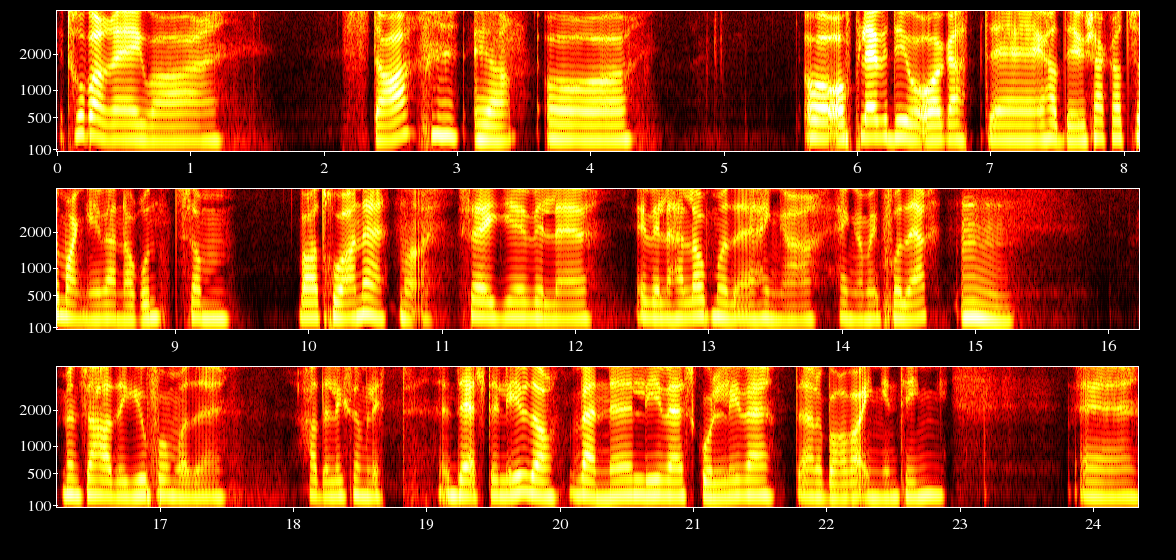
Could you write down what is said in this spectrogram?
Jeg tror bare jeg var sta. Ja. Og, og opplevde jo òg at eh, jeg hadde jo ikke akkurat så mange venner rundt som var troende. Nei. Så jeg ville, jeg ville heller på en måte henge, henge meg på der. Mm. Men så hadde jeg jo på en måte Hadde liksom litt delte liv, da. Vennelivet, skolelivet, der det bare var ingenting. Eh,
